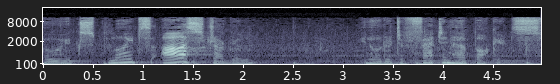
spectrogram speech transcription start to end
who exploits our struggle in order to fatten her pockets.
